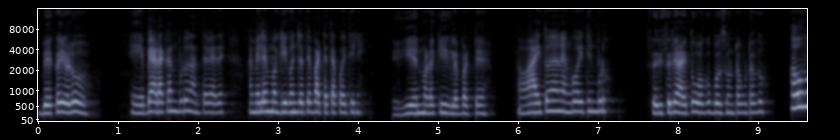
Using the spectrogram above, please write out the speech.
ಬೇಕಾ ಹೇಳು. ಏ ಬೇಡ ಬಿಡು ನಂತೆ ಅದೇ. ಆಮೇಲೆ ಮಗಿಗೊಂದ್ ಜೊತೆ ಬಟ್ಟೆ ತಕೊಯ್ತೀನಿ ಏನ್ ಮಾಡಕ್ಕೆ ಈಗಲೇ ಬಟ್ಟೆ? ಆಯ್ತು ನಾನು ಹೆಂಗೋ ಹೋಯ್ತೀನಿ ಬಿಡು. ಸರಿ ಸರಿ ಆಯ್ತು ಹೋಗು ಬಸ್ ಹೊಂಟಾಗ್ಬಿಟ್ಟದು. ಅವ್ವ!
